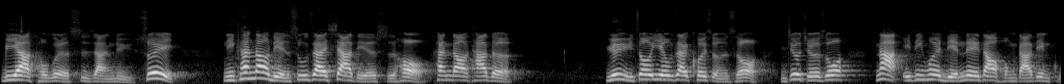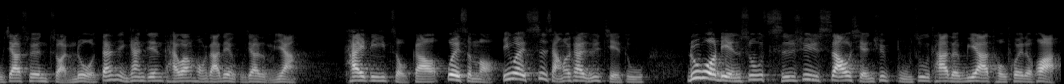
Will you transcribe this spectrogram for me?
VR 头盔的市占率。所以你看到脸书在下跌的时候，看到它的元宇宙业务在亏损的时候，你就觉得说。那一定会连累到宏达电股价出现转弱，但是你看今天台湾宏达电股价怎么样？开低走高，为什么？因为市场会开始去解读，如果脸书持续烧钱去补助它的 VR 头盔的话，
